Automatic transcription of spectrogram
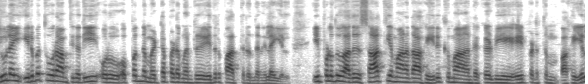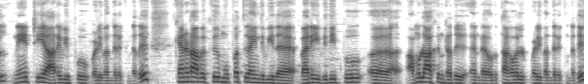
ஜூலை இருபத்தி ஓராம் தேதி ஒரு ஒப்பந்தம் எட்டப்படும் என்று எதிர்பார்த்திருந்த நிலையில் இப்பொழுது அது சாத்தியமானதாக இருக்குமா என்ற கேள்வியை ஏற்படுத்தும் வகையில் நேற்றைய அறிவிப்பு வெளிவந்திருக்கின்றது. கனடாவுக்கு முப்பத்தி ஐந்து வீத வரி விதிப்பு அமுலாகின்றது என்ற ஒரு தகவல் வெளிவந்திருக்கின்றது.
